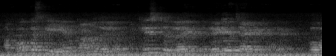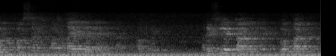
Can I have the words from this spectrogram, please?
ಆ ಫೋಕಸ್ಗೆ ಏನು ಕಾಣೋದಿಲ್ಲ ಅಟ್ಲೀಸ್ಟ್ ರೇಡಿಯಂ ಜಾಕೆಟ್ ಇದ್ರೆ ಒನ್ ಪರ್ಸನ್ ಬರ್ತಾ ಇದ್ದಾರೆ ಅಂತ ರಿಫ್ಲೆಕ್ಟ್ ಆಗುತ್ತೆ ಗೊತ್ತಾಗುತ್ತೆ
